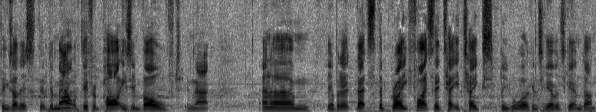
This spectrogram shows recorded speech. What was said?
things like this. The, the amount of different parties involved in that, and um, yeah, but it, that's the great fights. They ta- it takes people working together to get them done.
